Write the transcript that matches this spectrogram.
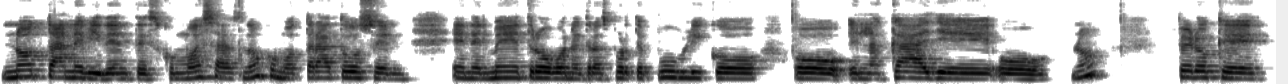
no tan evidentes como esas, ¿no? Como tratos en, en, el metro o en el transporte público o en la calle o, ¿no? Pero que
